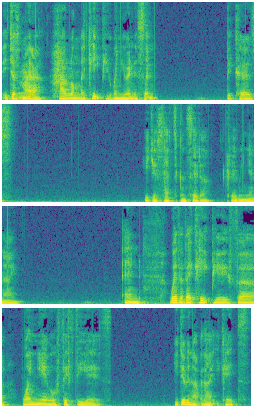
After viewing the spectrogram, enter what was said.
It doesn't matter how long they keep you when you're innocent, because you just have to consider clearing your name. And whether they keep you for one year or 50 years, You're doing that without your kids.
